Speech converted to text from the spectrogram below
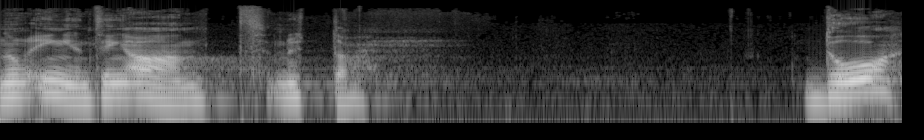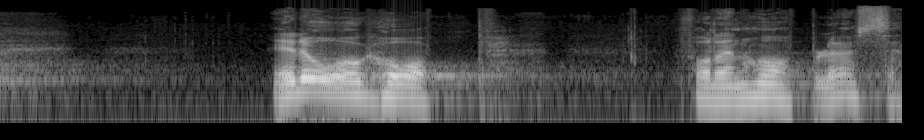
når ingenting annet nytter. Da er det òg håp for den håpløse.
